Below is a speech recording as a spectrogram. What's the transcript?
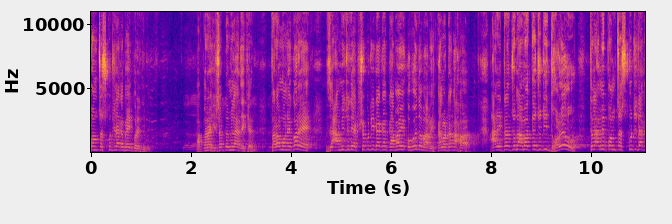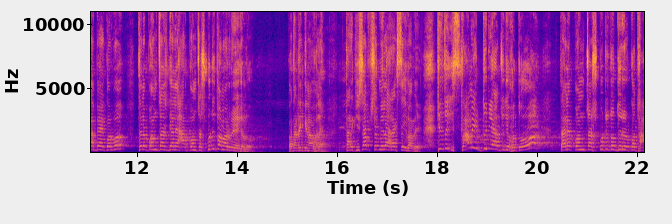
পঞ্চাশ কোটি টাকা ব্যয় করে দিব। আপনারা হিসাবটা মিলা দেখেন। তারা মনে করে যে, আমি যদি একশো কোটি টাকা কামাই অবৈধভাবে, কালো টাকা হয়, আর এটার জন্য আমাকে যদি ধরেও, তাহলে আমি পঞ্চাশ কোটি টাকা ব্যয় করব, তাহলে পঞ্চাশ গেলে আর পঞ্চাশ কোটি তো আমার রয়ে গেল। কথা ঠিক কিনা বলে তার হিসাব সে মিলে রাখছে এইভাবে। কিন্তু ইসলামিক দুনিয়া যদি হতো, তাহলে পঞ্চাশ কোটি তো দূরের কথা।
